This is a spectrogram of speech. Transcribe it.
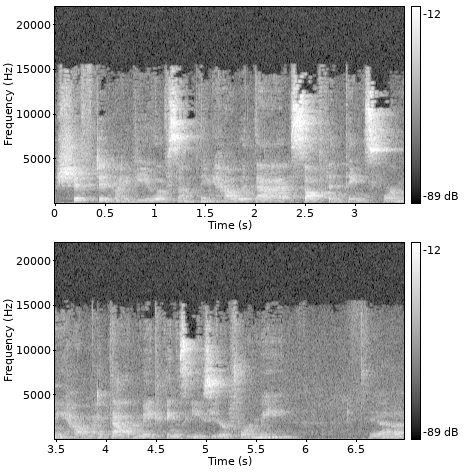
shifted my view of something? How would that soften things for me? How might that make things easier for me? Yeah.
